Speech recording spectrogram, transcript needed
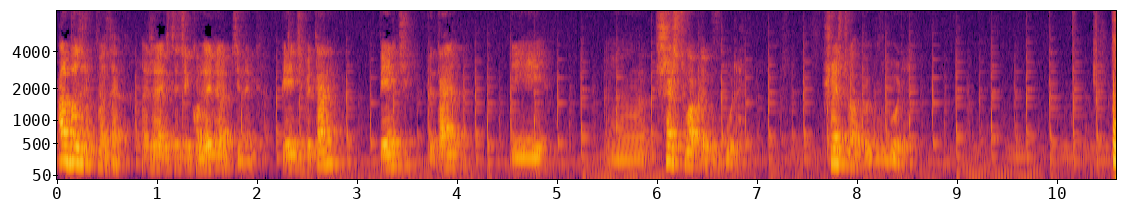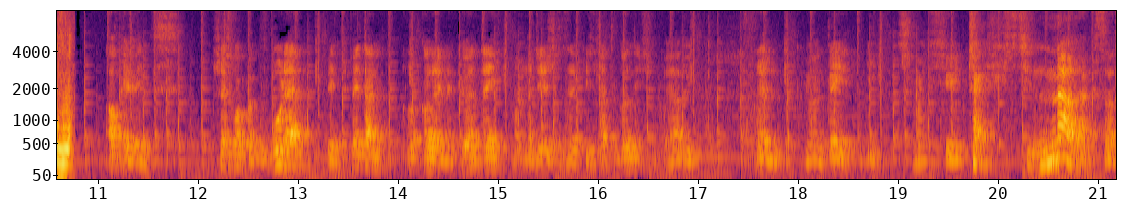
Albo zróbmy tak, jeżeli chcecie kolejny odcinek, 5 pytań, 5 pytań i 6 łapek w górę. 6 łapek w górę. Okej, więc 6 łapek w górę, 5 pytań, ko- kolejne Q&A. Mam nadzieję, że za jakieś 2 tygodnie się pojawi kolejny Q&A i trzymajcie się cześć! Na raksor!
